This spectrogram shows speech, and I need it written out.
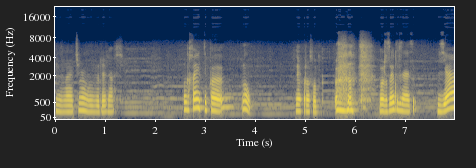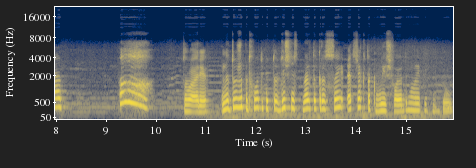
Не знаю, чим ви відрізняєтесь? Ну, хай, типа, ну, я красотка. Може, це відрізняється. Я. Тварі. Не дуже підходить під тодішні стандарти краси. А як так вийшло? Я думала, я підійду.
